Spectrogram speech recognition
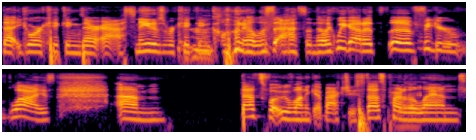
that you're kicking their ass. Natives were kicking mm-hmm. colonialists' ass, and they're like, we gotta uh, figure lies. Um, that's what we want to get back to. So that's part right. of the land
